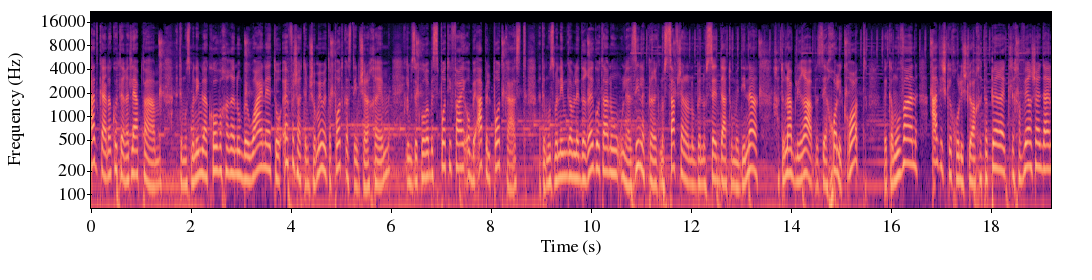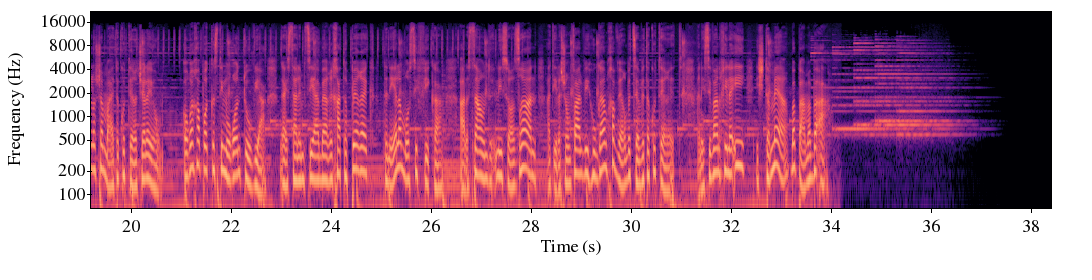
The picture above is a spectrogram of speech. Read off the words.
עד כאן הכותרת להפעם. אתם מוזמנים לעקוב אחרינו בוויינט או איפה שאתם שומעים את הפודקאסטים שלכם. אם זה קורה בספוטיפיי או באפל פודקאסט, אתם מוזמנים גם לדרג אותנו ולהזין לפרק נוסף שלנו בנושא דת ומדינה, חתונה בלי רב, וזה יכול לקרות. וכמובן, אל תשכחו לשלוח את הפרק לחבר שעדיין לא שמע את הכותרת של היום. עורך הפודקאסטים הוא רון טוביה, גיא סלם סייע בעריכת הפרק, דניאל עמוסי פיקה. על הסאונד, ניסו עזרן, עטילה שומפלבי הוא גם חבר בצוות הכותרת. אני סיוון חילאי, נשתמע בפעם הבאה.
